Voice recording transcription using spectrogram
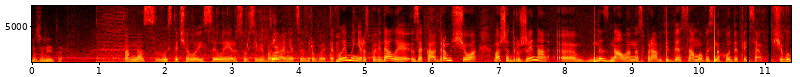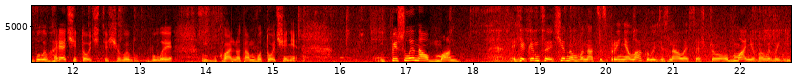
Розумієте? А в нас вистачило і сили, і ресурсів, і бажання це зробити. Ви мені розповідали за кадром, що ваша дружина е, не знала насправді, де саме ви знаходитеся, що ви були в гарячій точці, що ви були буквально там в оточенні. Пішли на обман. Яким це чином вона це сприйняла, коли дізналася, що обманювали ви її?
